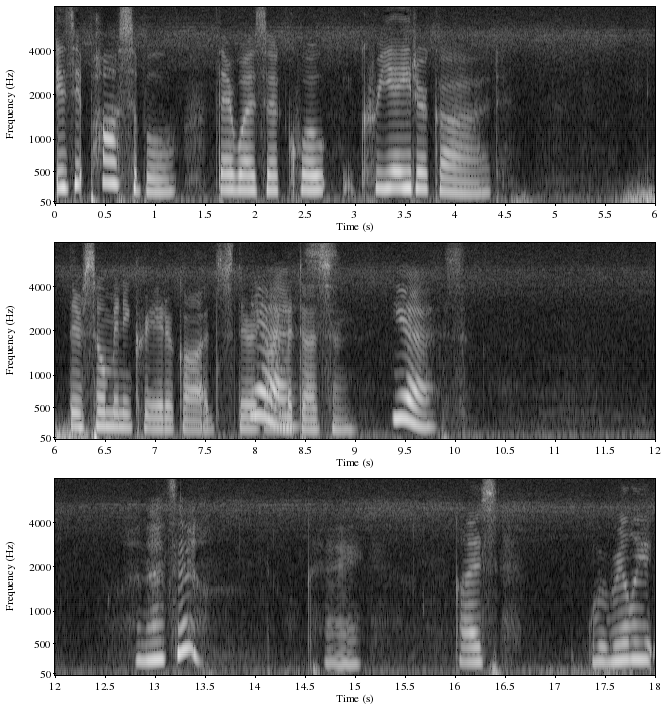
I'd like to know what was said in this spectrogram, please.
Is it possible there was a quote creator God? There's so many creator gods. There are a dime a dozen. Yes. And that's it. Okay. Guys, we're really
